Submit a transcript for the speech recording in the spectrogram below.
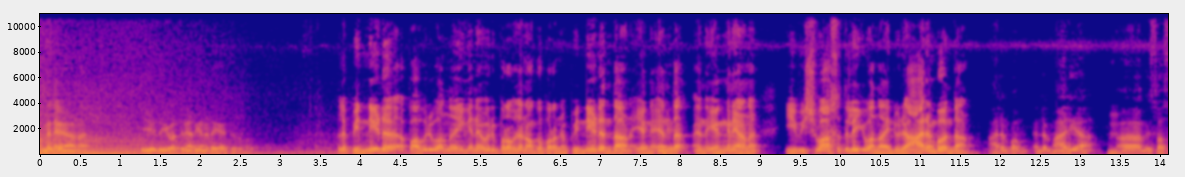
അങ്ങനെയാണ് ഈ ദൈവത്തിനെ അറിയാനിടയായി തീർന്നത് അല്ല പിന്നീട് അപ്പോൾ അവർ വന്ന് ഇങ്ങനെ ഒരു പ്രവചനമൊക്കെ പറഞ്ഞു പിന്നീട് എന്താണ്? എന്താ എങ്ങനെയാണ് ഈ വിശ്വാസത്തിലേക്ക് വന്നത്? അതിന്റെ ഒരു ആരംഭം എന്താണ്? ആരംഭം എന്റെ ഭാര്യ വിശ്വാസ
